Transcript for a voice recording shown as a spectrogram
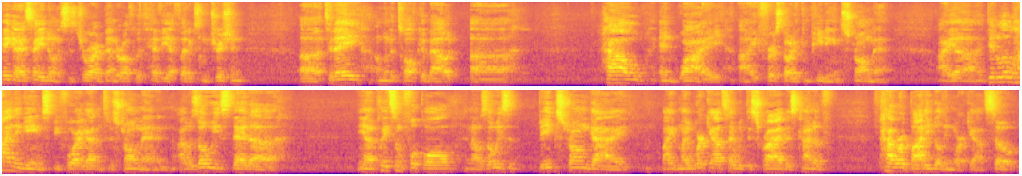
Hey guys, how you doing? This is Gerard Benderoth with Heavy Athletics Nutrition. Uh, today I'm going to talk about uh, how and why I first started competing in strongman. I uh, did a little Highland games before I got into the strongman, and I was always that. Uh, you know, I played some football, and I was always a big, strong guy. My my workouts I would describe as kind of power bodybuilding workouts. So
